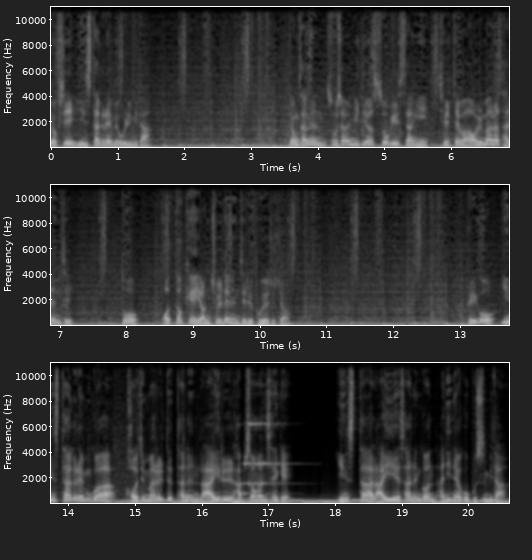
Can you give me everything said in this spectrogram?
역시 인스타그램에 올립니다. 영상은 소셜미디어 속 일상이 실제와 얼마나 다른지 또 어떻게 연출되는지를 보여주죠. 그리고 인스타그램과 거짓말을 뜻하는 라이를 합성한 세계, 인스타 라이에 사는 건 아니냐고 묻습니다.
